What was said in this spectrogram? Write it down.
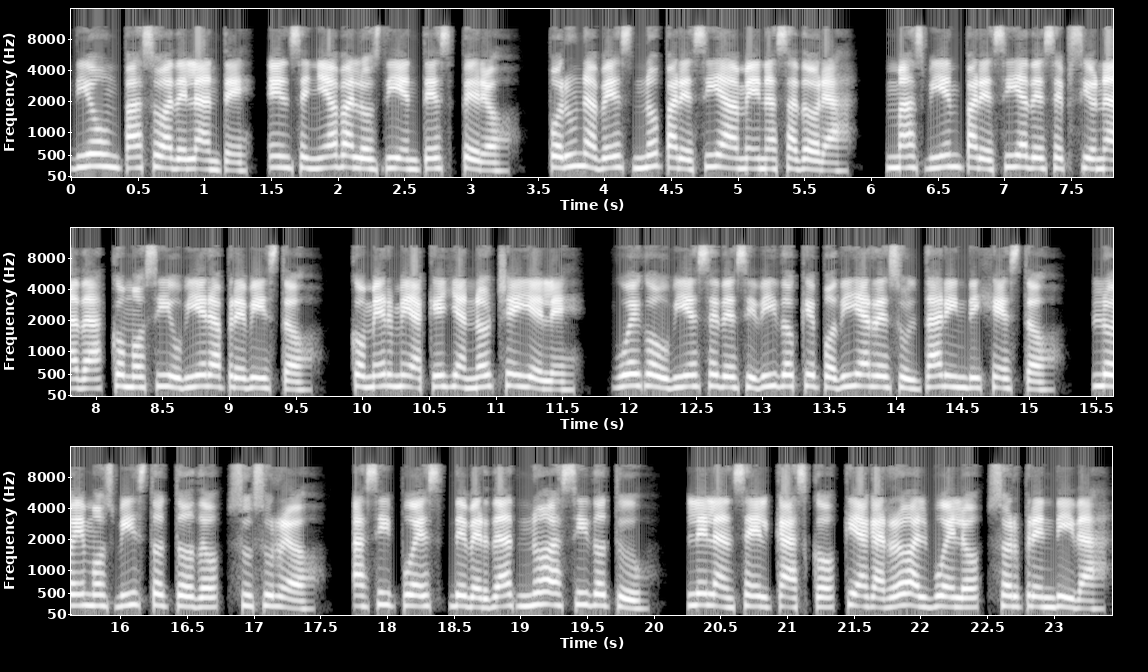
Dio un paso adelante, enseñaba los dientes, pero, por una vez no parecía amenazadora. Más bien parecía decepcionada, como si hubiera previsto comerme aquella noche y el luego hubiese decidido que podía resultar indigesto. Lo hemos visto todo, susurró. Así pues, de verdad no has sido tú. Le lancé el casco, que agarró al vuelo, sorprendida.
